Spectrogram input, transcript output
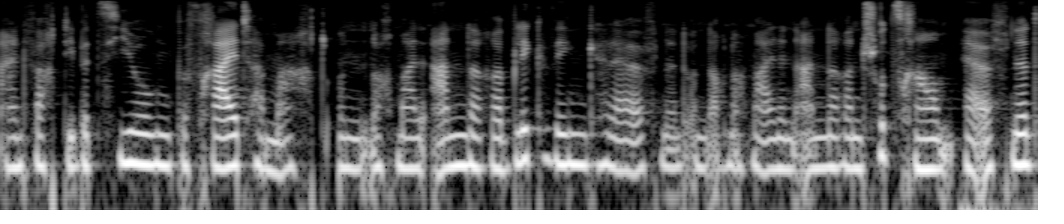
einfach die Beziehung befreiter macht und nochmal andere Blickwinkel eröffnet und auch nochmal einen anderen Schutzraum eröffnet,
